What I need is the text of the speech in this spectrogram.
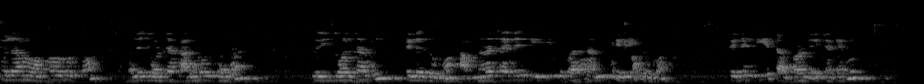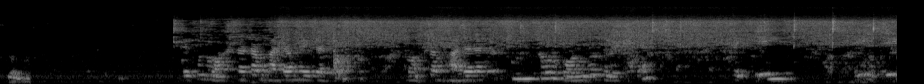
ছোলা মটর হতো, তাহলে জলটা কালো হতো না। তো এই জলটা আমি ফেলে দেবো। আপনারা চাইলে দিয়ে দিতে পারেন, আমি ফেলে দেবো। ফেলে দিয়ে তারপর এটাকে আমি দেবো। দেখুন, মশলাটা ভাজা হয়ে গেছে। মশলা ভাজার একটা সুন্দর গন্ধ বেরোচ্ছে। এই এই এই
